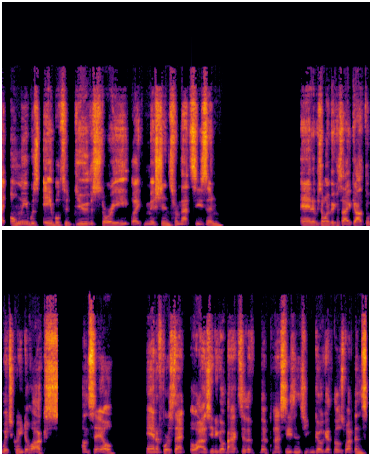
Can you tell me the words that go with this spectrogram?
I only was able to do the story like missions from that season. And it was only because I got the Witch Queen Deluxe on sale. And of course that allows you to go back to the, the past seasons. You can go get those weapons.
